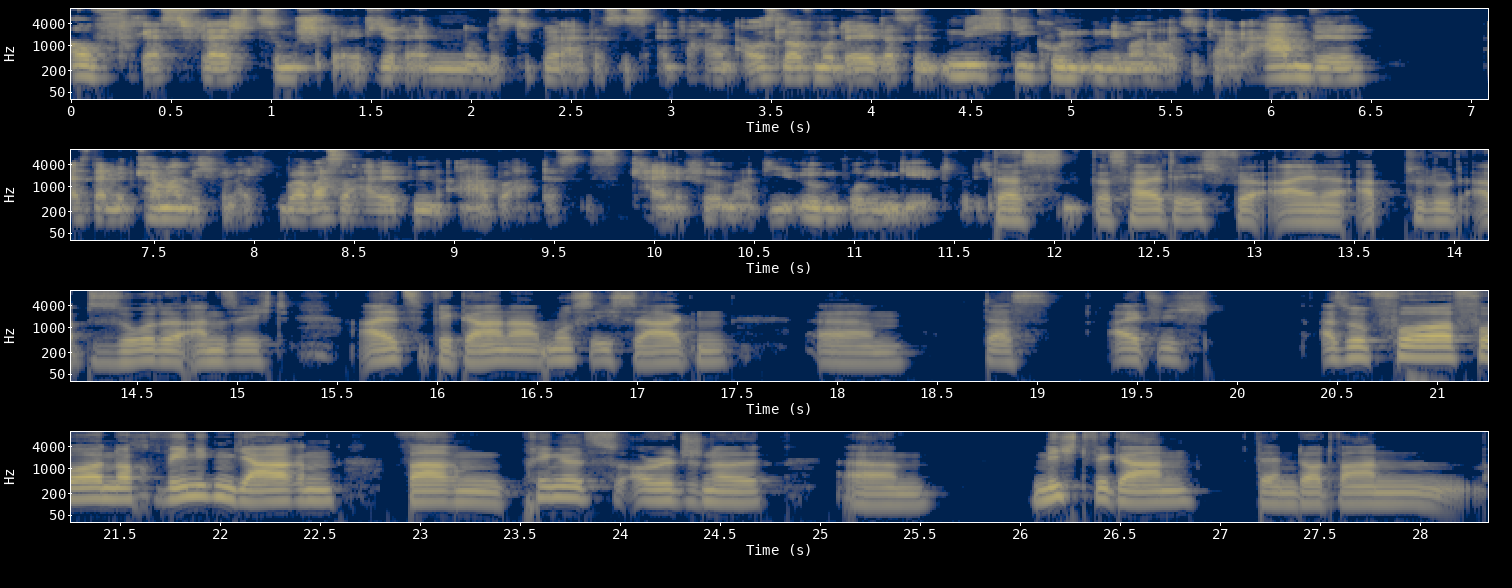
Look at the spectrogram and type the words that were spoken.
auf Fressflash zum Späti rennen. Und es tut mir leid, das ist einfach ein Auslaufmodell. Das sind nicht die Kunden, die man heutzutage haben will. Also damit kann man sich vielleicht über Wasser halten, aber das ist keine Firma, die irgendwo hingeht, würde ich das, Das halte ich für eine absolut absurde Ansicht. Als Veganer muss ich sagen, ähm, dass als ich, also vor, vor noch wenigen Jahren waren Pringles Original ähm, nicht vegan, denn dort waren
